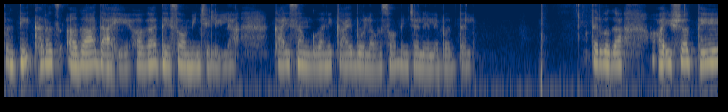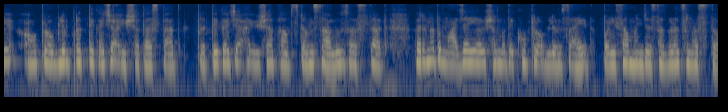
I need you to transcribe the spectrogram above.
पण ती खरंच अगाध आहे. अगाध आहे स्वामींची लीला. काय सांगू आणि काय बोलावं स्वामींच्या लीलेबद्दल? तर बघा आयुष्यात हे प्रॉब्लेम प्रत्येकाच्या आयुष्यात असतात. प्रत्येकाच्या आयुष्यात अप्स चालूच असतात. कारण आता माझ्याही आयुष्यामध्ये खूप प्रॉब्लेम्स आहेत. पैसा म्हणजे सगळंच नसतं.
